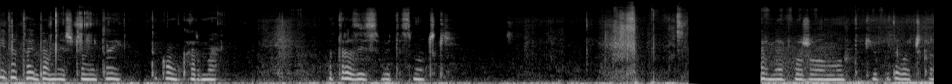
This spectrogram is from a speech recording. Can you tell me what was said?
I tutaj dam jeszcze mu tutaj taką karmę. A teraz je sobie te smaczki. Karmę włożyłam mu takiego pudełeczka.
